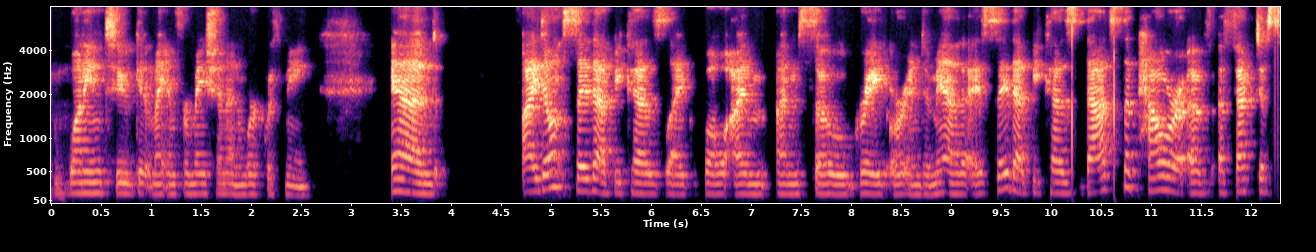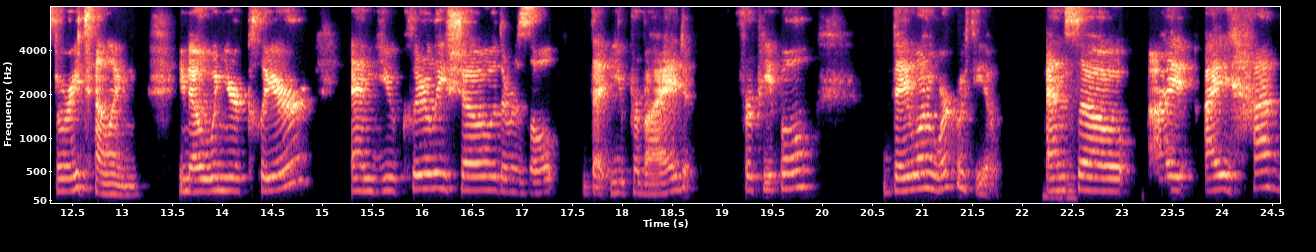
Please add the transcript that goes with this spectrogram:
hmm. wanting to get my information and work with me. And I don't say that because like, well, I'm I'm so great or in demand. I say that because that's the power of effective storytelling. You know, when you're clear and you clearly show the result that you provide for people, they want to work with you. Mm-hmm. And so I I had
